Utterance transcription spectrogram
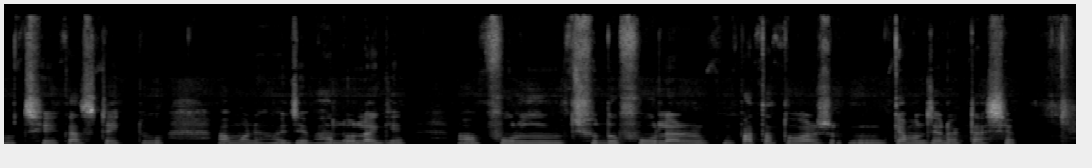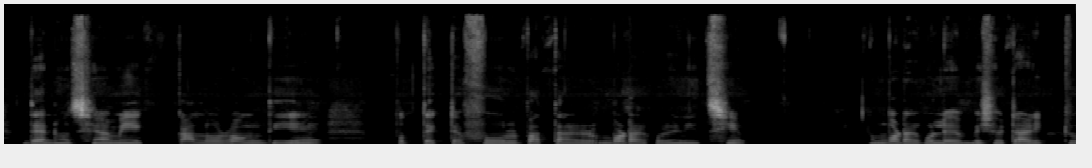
হচ্ছে কাজটা একটু মনে হয় যে ভালো লাগে। ফুল, শুধু ফুল আর পাতা তো আর কেমন যেন একটা আসে। দেন হচ্ছে আমি কালো রং দিয়ে প্রত্যেকটা ফুল পাতার বর্ডার করে নিচ্ছি। বর্ডার করলে বিষয়টা আর একটু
